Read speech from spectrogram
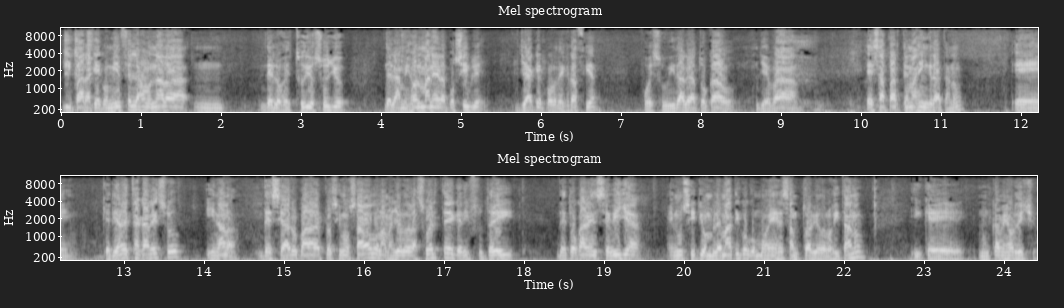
y para que comiencen la jornada mm, de los estudios suyos de la mejor manera posible, ya que por desgracia, pues su vida le ha tocado llevar esa parte más ingrata, ¿no? Eh, quería destacar eso y nada, desearos para el próximo sábado la mayor de la suerte, que disfrutéis de tocar en Sevilla en un sitio emblemático como es el Santuario de los Gitanos y que, nunca mejor dicho,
